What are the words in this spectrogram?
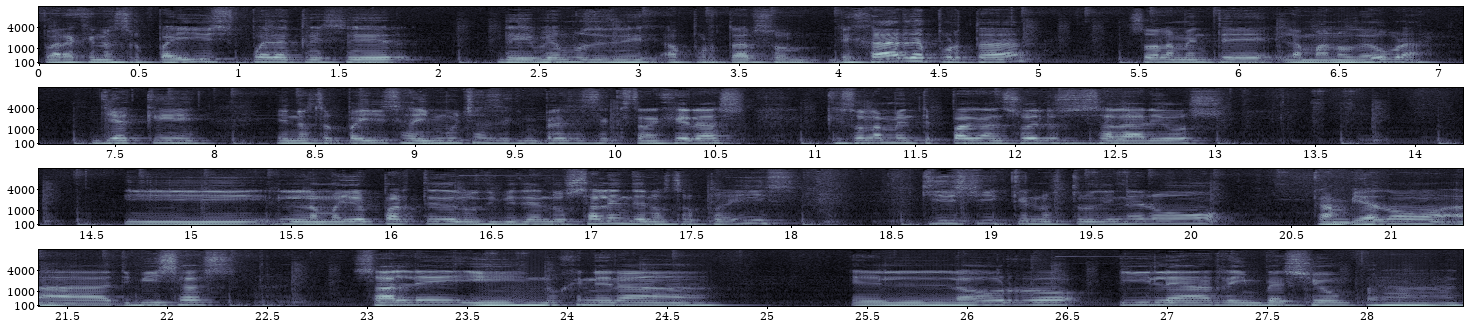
para que nuestro país pueda crecer debemos dejar de aportar solamente la mano de obra, ya que en nuestro país hay muchas empresas extranjeras que solamente pagan sueldos y salarios y la mayor parte de los dividendos salen de nuestro país. Quiere decir que nuestro dinero cambiado a divisas sale y no genera el ahorro y la reinversión para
